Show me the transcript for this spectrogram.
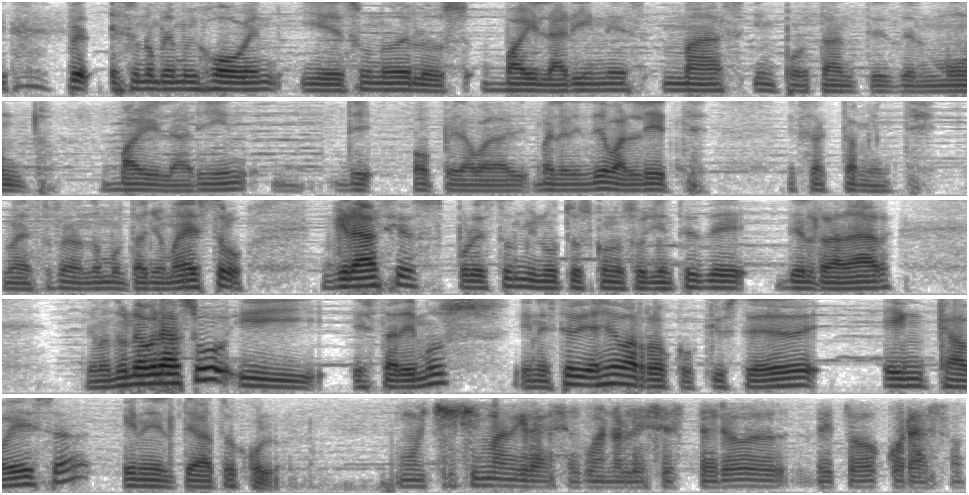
Pero es un hombre muy joven y es uno de los bailarines más importantes del mundo. Bailarín de ópera, bailarín de ballet. Exactamente, maestro Fernando Montaño. Maestro, gracias por estos minutos con los oyentes de, del radar. Le mando un abrazo y estaremos en este viaje barroco que usted encabeza en el Teatro Colón. Muchísimas gracias. Bueno, les espero de todo corazón.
